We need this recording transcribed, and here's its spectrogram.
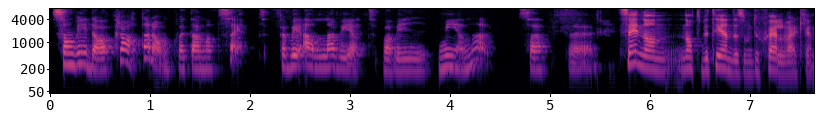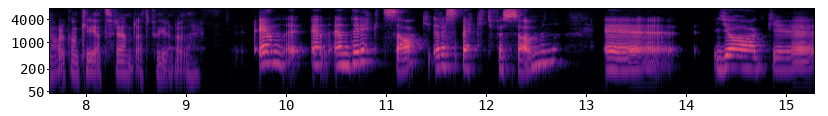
som vi idag pratar om på ett annat sätt, för vi alla vet vad vi menar. Så att, eh, Säg någon, något beteende som du själv verkligen har konkret förändrat på grund av det här. En, en, en direkt sak, respekt för sömn. Eh, jag eh,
